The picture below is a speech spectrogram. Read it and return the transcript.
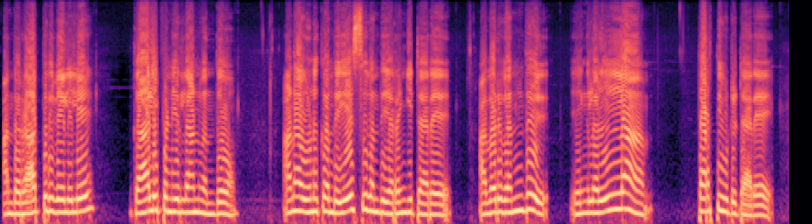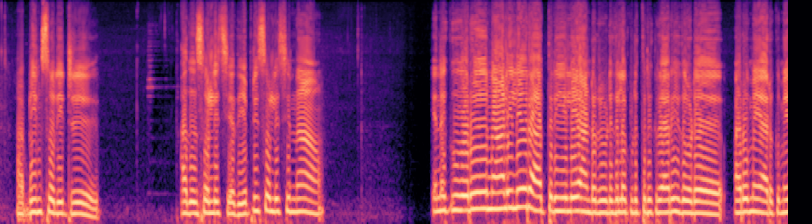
அந்த ராத்திரி வேலையிலே காலி பண்ணிடலான்னு வந்தோம். ஆனால் உனக்கு அந்த இயேசு வந்து இறங்கிட்டாரு. அவர் வந்து எங்களெல்லாம் தரத்தி விட்டுட்டாரு அப்படின்னு சொல்லிட்டு அது சொல்லிச்சு. அது எப்படி சொல்லிச்சுன்னா எனக்கு ஒரு நாளிலே ராத்திரியிலே ஆண்டவர் விடுதலை கொடுத்துருக்கிறாரு. இதோட அருமை யாருக்குமே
